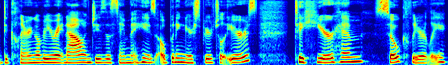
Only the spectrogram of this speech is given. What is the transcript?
declaring over you right now in Jesus' name, that He is opening your spiritual ears to hear Him so clearly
